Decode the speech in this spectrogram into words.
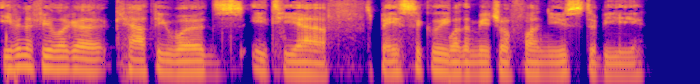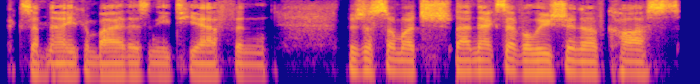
even if you look at Cathie Wood's ETF, it's basically what a mutual fund used to be, except now you can buy it as an ETF. And there's just so much that next evolution of cost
